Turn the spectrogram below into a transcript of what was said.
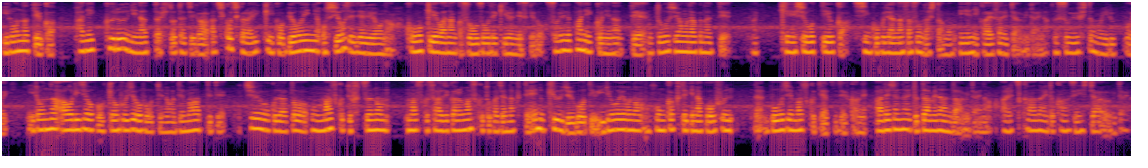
いろんなっていうか、パニックルーになった人たちがあちこちから一気にこう病院に押し寄せてるような光景はなんか想像できるんですけど、それでパニックになって、どうしようもなくなって、ま軽症っていうか、深刻じゃなさそうな人も家に帰されちゃうみたいな、そういう人もいるっぽい。いろんな煽り情報、恐怖情報っていうのが出回ってて、中国だと、マスクって普通のマスク、サージカルマスクとかじゃなくて N95 っていう医療用の本格的なこう、防塵マスクってやつですかね。あれじゃないとダメなんだ、みたいな。あれ使わないと感染しちゃう、みたいな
